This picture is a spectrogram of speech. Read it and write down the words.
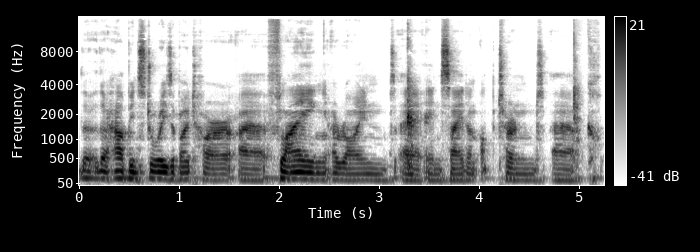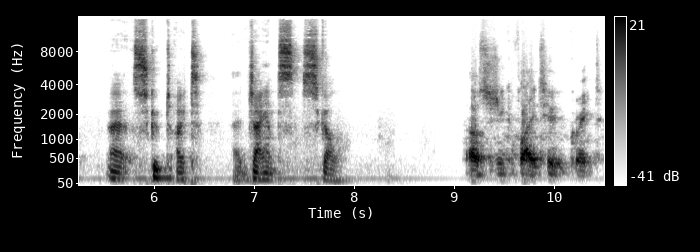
there, there have been stories about her uh, flying around uh, inside an upturned, uh, uh, scooped out uh, giant's skull. Oh, so she can fly too. Great.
